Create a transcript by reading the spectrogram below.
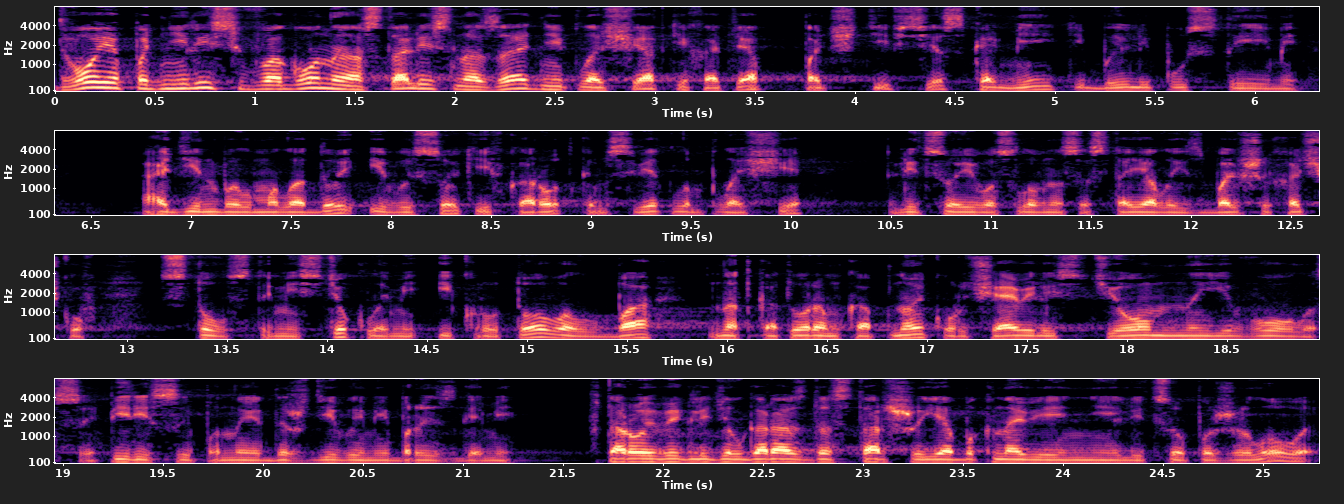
Двое поднялись в вагон и остались на задней площадке, хотя почти все скамейки были пустыми. Один был молодой и высокий в коротком светлом плаще, лицо его словно состояло из больших очков с толстыми стеклами и крутого лба, над которым копной курчавились темные волосы, пересыпанные дождевыми брызгами. Второй выглядел гораздо старше и обыкновеннее лицо пожилого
